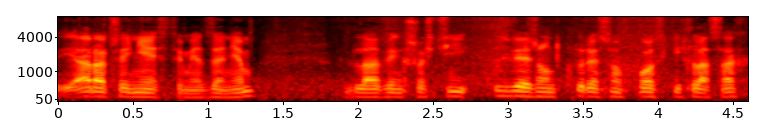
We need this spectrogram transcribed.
ja raczej nie jestem jedzeniem dla większości zwierząt, które są w polskich lasach.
